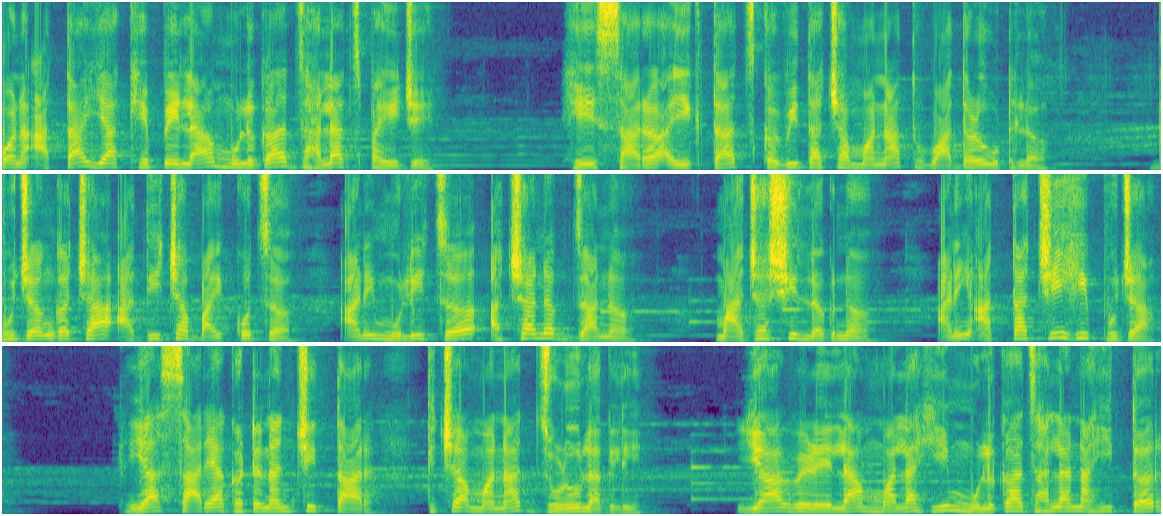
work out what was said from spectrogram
पण आता या खेपेला मुलगा झालाच पाहिजे. हे सारं ऐकताच कविताच्या मनात वादळ उठलं. भुजंगच्या आधीच्या बायकोचं आणि मुलीचं अचानक जाणं माझ्याशी लग्न आणि आत्ताची ही पूजा या साऱ्या घटनांची तार तिच्या मनात जुळू लागली. या वेळेला मलाही मुलगा झाला नाही तर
